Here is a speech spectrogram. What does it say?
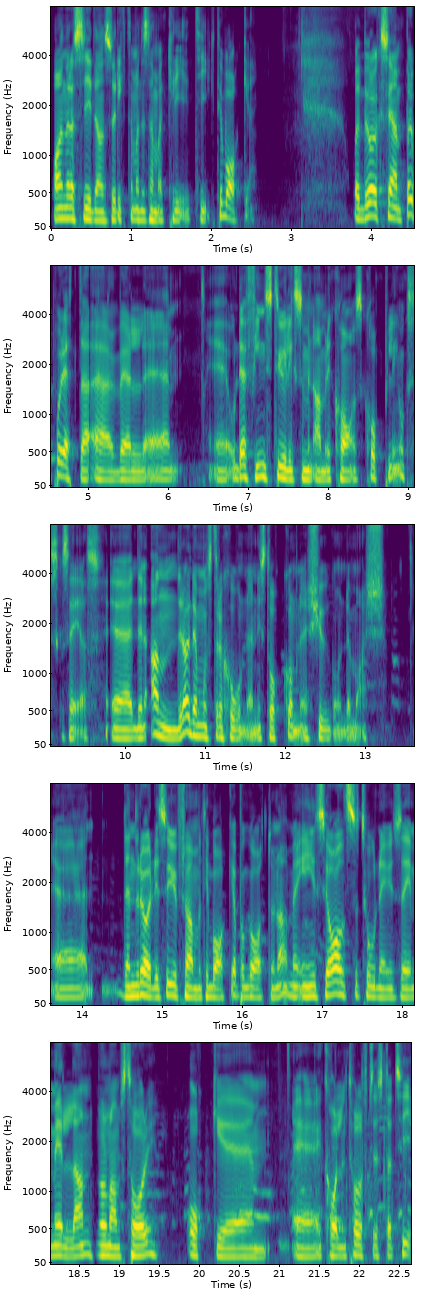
Å andra sidan så riktar man inte samma kritik tillbaka. Och ett bra exempel på detta är väl, eh, eh och där finns det ju liksom en amerikansk koppling också ska sägas. Eh, den andra demonstrationen i Stockholm den 20 mars. Eh, den rörde sig ju fram och tillbaka på gatorna, men initialt så tog den ju sig mellan Norrmalmstorg och eh, eh, Karl XII-staty.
